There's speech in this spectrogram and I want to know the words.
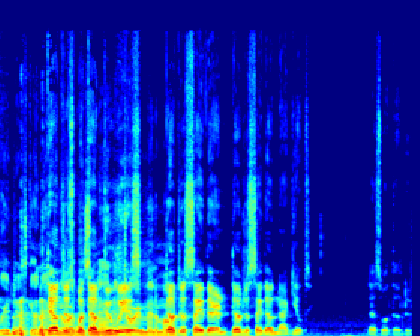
we're just gonna they'll just what they'll do is minimum. they'll just say they're they'll just say they're not guilty that's what they'll do.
